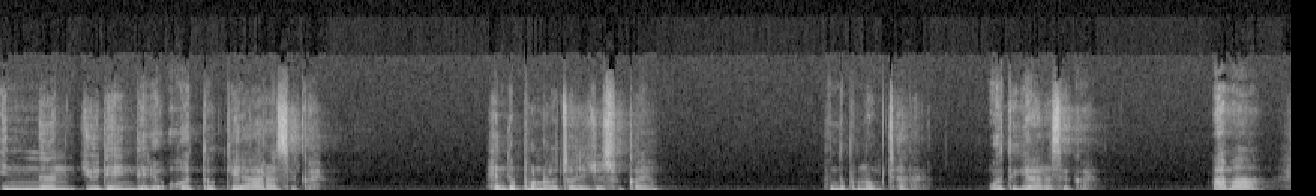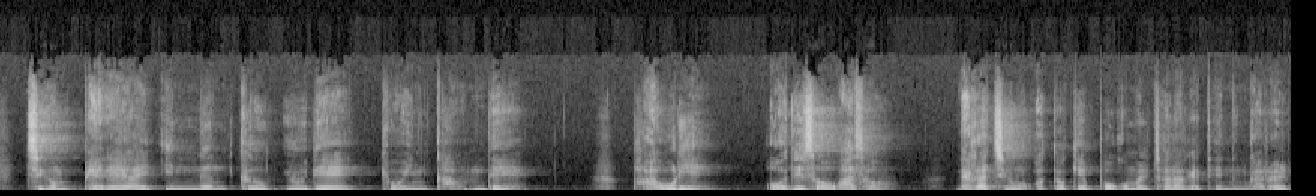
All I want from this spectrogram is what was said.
있는 유대인들이 어떻게 알았을까요? 핸드폰으로 전해줬을까요? 핸드폰 없잖아요. 어떻게 알았을까요? 아마 지금 베레아에 있는 그 유대 교인 가운데 바울이 어디서 와서 내가 지금 어떻게 복음을 전하게 됐는가를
